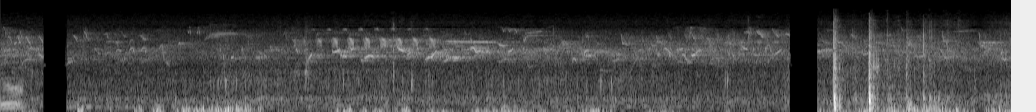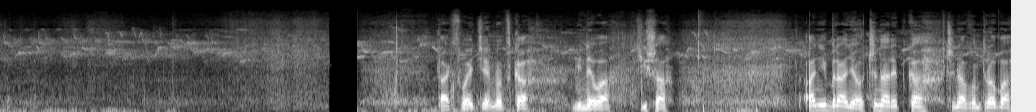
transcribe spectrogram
Misiu. Tak, słuchajcie, nocka minęła, cisza. Ani branio, czy na rybka, czy na wątroba,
